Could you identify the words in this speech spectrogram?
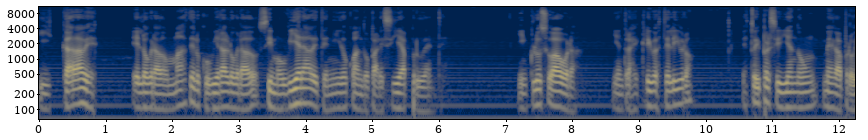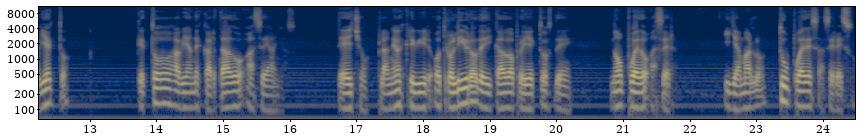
Y cada vez he logrado más de lo que hubiera logrado si me hubiera detenido cuando parecía prudente. Incluso ahora, mientras escribo este libro, estoy persiguiendo un megaproyecto que todos habían descartado hace años. De hecho, planeo escribir otro libro dedicado a proyectos de no puedo hacer y llamarlo tú puedes hacer eso.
